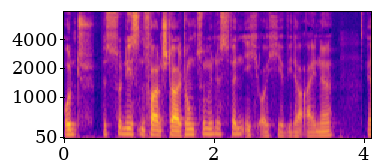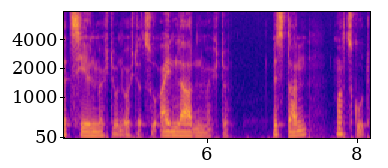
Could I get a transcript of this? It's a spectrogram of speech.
und bis zur nächsten Veranstaltung, zumindest wenn ich euch hier wieder eine erzählen möchte und euch dazu einladen möchte. Bis dann, macht's gut.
